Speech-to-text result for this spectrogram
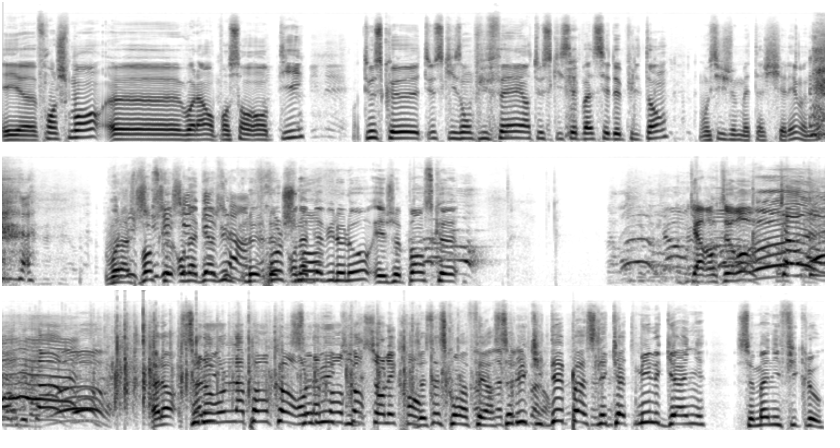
Et euh, franchement, euh, voilà, en pensant en petit, tout ce que tout ce qu'ils ont pu faire, tout ce qui s'est passé depuis le temps. Moi aussi, je vais me mettre à chialer maintenant. voilà, Je- je pense qu'on a bien vu déjà, le, on a bien vu le lot et je pense que 40 euros. alors celui, Alors on l'a pas encore, on l'a celui pas qui- encore sur l'écran. je sais ce qu'on va faire. on a Celui qui dépasse les 4000 gagne ce magnifique lot,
